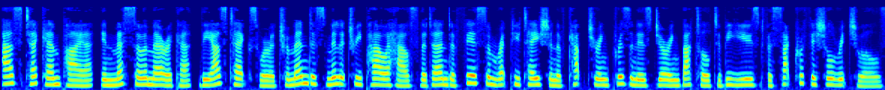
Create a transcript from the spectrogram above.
Aztec Empire – In Mesoamerica, the Aztecs were a tremendous military powerhouse that earned a fearsome reputation of capturing prisoners during battle to be used for sacrificial rituals.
